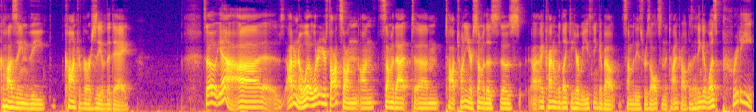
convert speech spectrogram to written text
causing the controversy of the day. So yeah, uh, I don't know. What what are your thoughts on on some of that um, top twenty or some of those those? I kind of would like to hear what you think about some of these results in the time trial because I think it was pretty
